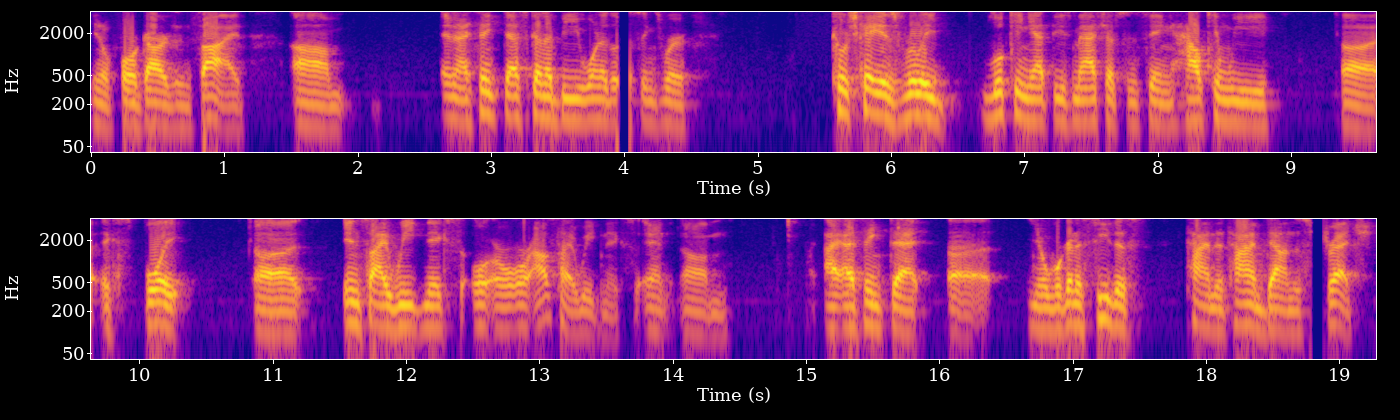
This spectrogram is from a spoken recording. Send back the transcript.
you know four guards inside, um, and I think that's going to be one of those things where Coach K is really looking at these matchups and saying how can we uh, exploit uh, inside weakness or, or, outside weakness, and um, I, I, think that uh, you know we're going to see this time to time down the stretch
